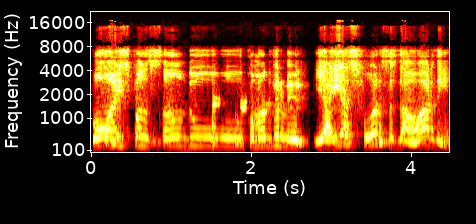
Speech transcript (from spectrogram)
com a expansão do Comando Vermelho. E aí as forças da ordem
